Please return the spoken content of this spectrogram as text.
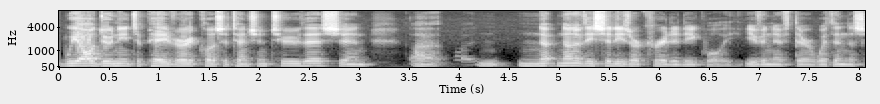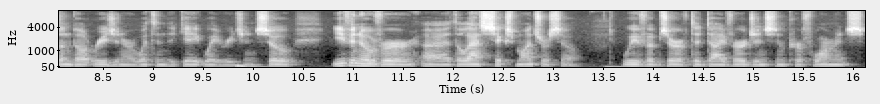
we all do need to pay very close attention to this and. Uh, none of these cities are created equally, even if they're within the Sunbelt region or within the Gateway region. So, even over uh, the last six months or so, we've observed a divergence in performance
